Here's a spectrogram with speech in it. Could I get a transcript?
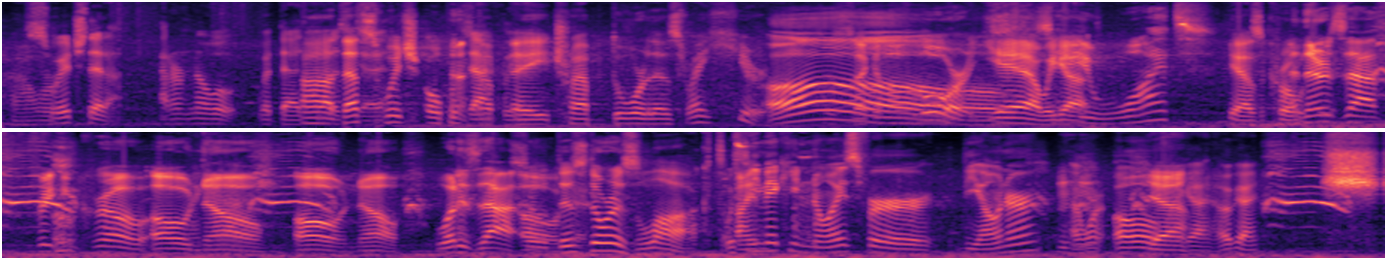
Power. Switch that. I don't know what, what that Uh, does. that yet. switch opens exactly. up a trap door that's right here. Oh. The second floor. Yeah, we See, got. what? Yeah, it's a crow. And there's that freaking crow. Oh no. Oh no. What is that? So oh, this door is locked. Was he I'm- making noise for the owner? I Mhm. want, oh Yeah. my god. Okay. Shh.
